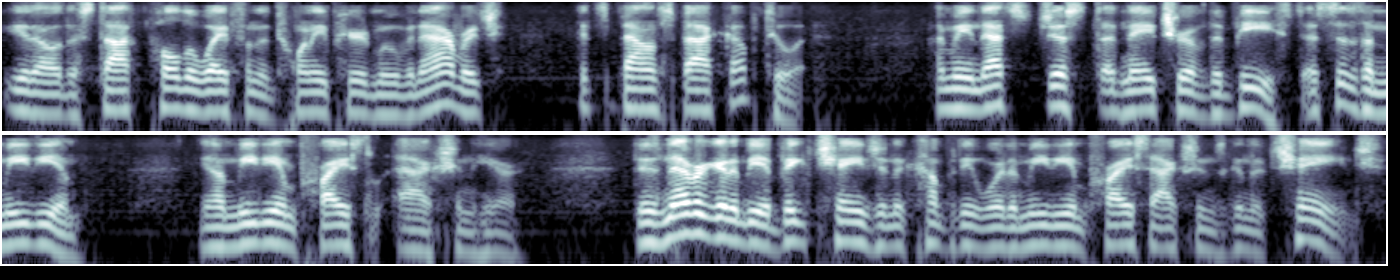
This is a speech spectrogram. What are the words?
you know, the stock pulled away from the 20 period moving average, it's bounced back up to it. I mean, that's just the nature of the beast. This is a medium, you know, medium price action here. There's never going to be a big change in a company where the medium price action is going to change,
